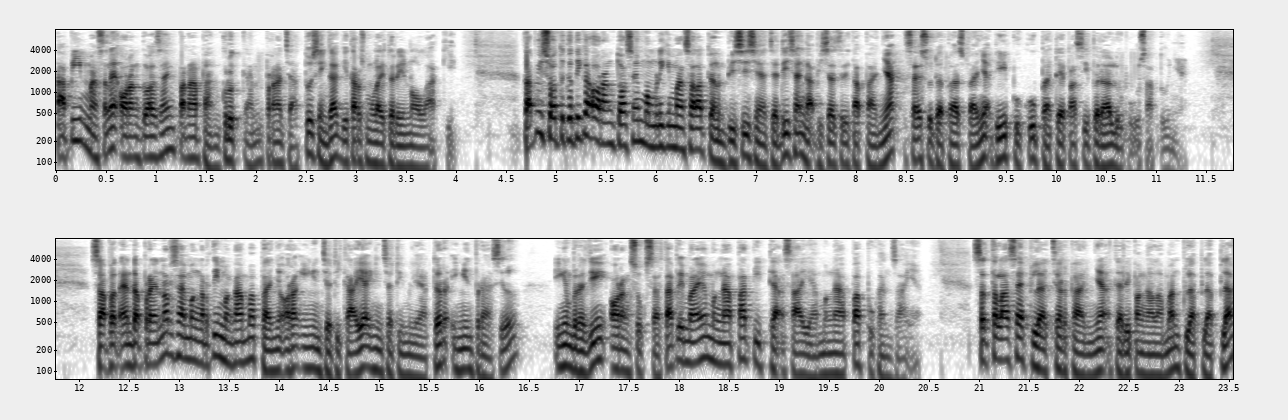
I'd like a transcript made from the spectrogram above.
tapi masalahnya orang tua saya pernah bangkrut kan, pernah jatuh sehingga kita harus mulai dari nol lagi. Tapi suatu ketika orang tua saya memiliki masalah dalam bisnisnya, jadi saya nggak bisa cerita banyak. Saya sudah bahas banyak di buku Badai Pasti Berlalu, buku satunya. Sahabat entrepreneur, saya mengerti mengapa banyak orang ingin jadi kaya, ingin jadi miliarder, ingin berhasil, ingin menjadi orang sukses. Tapi mereka mengapa tidak saya, mengapa bukan saya. Setelah saya belajar banyak dari pengalaman bla bla bla,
